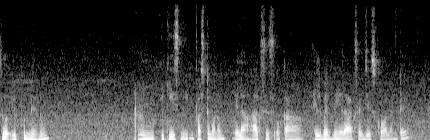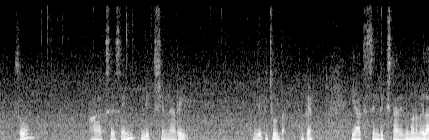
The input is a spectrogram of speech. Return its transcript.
సో ఇప్పుడు నేను ఈ కీస్ని ఫస్ట్ మనం ఎలా యాక్సెస్ ఒక ఎలిమెంట్ని ఎలా యాక్సెస్ చేసుకోవాలంటే సో యాక్సెసింగ్ డిక్షనరీ అని చెప్పి చూద్దాం. ఓకే ఈ యాక్సెసింగ్ డిక్షనరీని మనం ఎలా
